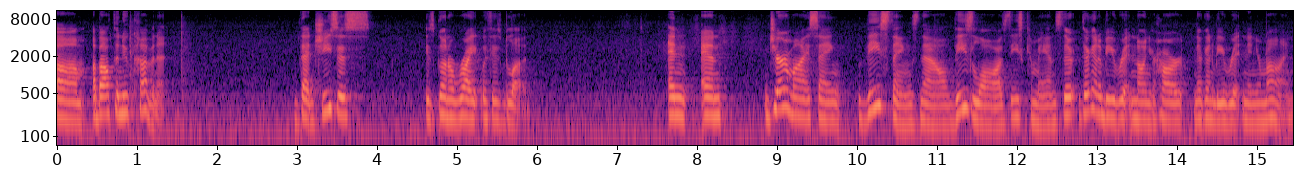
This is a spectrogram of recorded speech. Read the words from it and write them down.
um, about the new covenant that Jesus is going to write with his blood. And, and Jeremiah is saying, these things now, these laws, these commands, they're, they're going to be written on your heart, they're going to be written in your mind.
